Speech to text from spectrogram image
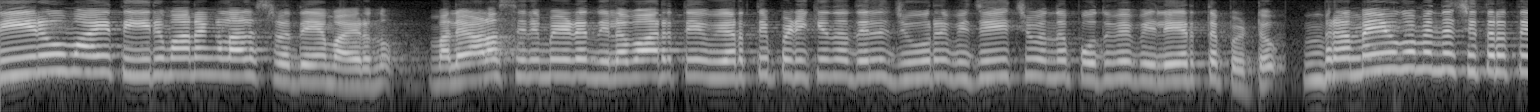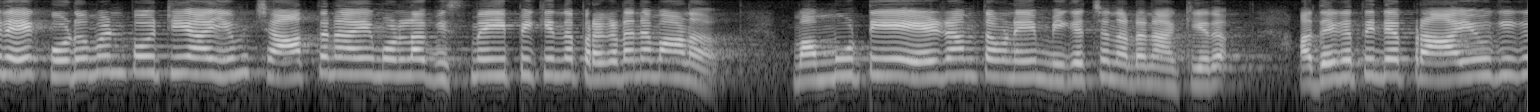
ധീരവുമായ തീരുമാനങ്ങളാൽ ശ്രദ്ധേയമായിരുന്നു. മലയാള സിനിമയുടെ നിലവാരത്തെ ഉയർത്തിപ്പിടിക്കുന്നതിൽ ജൂറി വിജയിച്ചുവെന്ന് പൊതുവെ വിലയിരുത്തപ്പെട്ടു. ഭ്രമയുഗം എന്ന ചിത്രത്തിലെ കൊടുമൺ പോറ്റിയായും ചാത്തനായുമുള്ള വിസ്മയിപ്പിക്കുന്ന പ്രകടനമാണ് മമ്മൂട്ടിയെ ഏഴാം തവണയും മികച്ച നടനാക്കിയത്. അദ്ദേഹത്തിന്റെ പ്രായോഗിക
